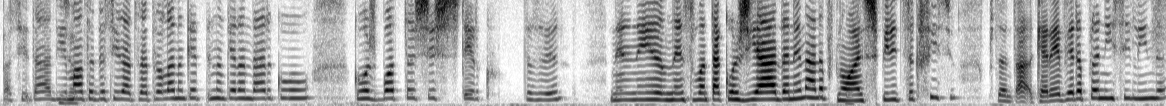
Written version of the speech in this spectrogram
para a cidade e Exato. a malta da cidade vai para lá não quer, não quer andar com, com as botas cheias de esterco. Estás a ver? Nem, nem, nem se levantar com geada, nem nada, porque não há esse espírito de sacrifício. Portanto, ah, é ver a planície linda.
